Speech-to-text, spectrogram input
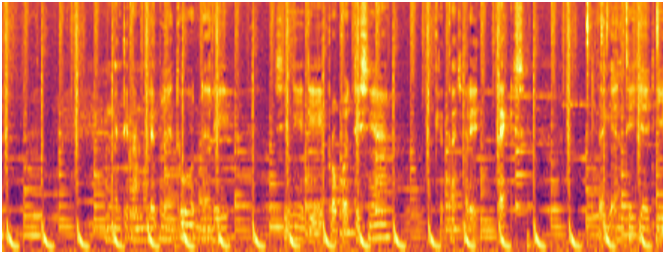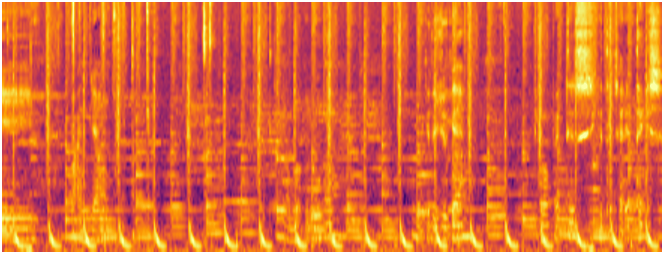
kita ganti mengganti nama labelnya itu dari sini di propertiesnya. Kita cari teks kita ganti jadi panjang. Begitu juga. Properties kita cari teks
